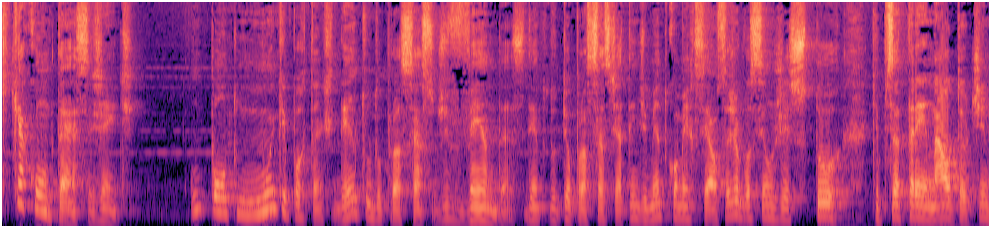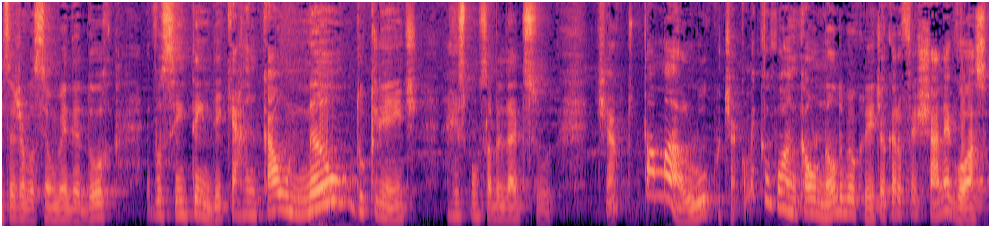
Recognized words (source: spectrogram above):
O que, acontece, gente? Um ponto muito importante dentro do processo de vendas, dentro do teu processo de atendimento comercial, seja você um gestor que precisa treinar o teu time, seja você um vendedor, é você entender que arrancar o não do cliente é responsabilidade sua. Tiago, tu tá maluco, Tiago? Como é que eu vou arrancar o não do meu cliente? Eu quero fechar negócio.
